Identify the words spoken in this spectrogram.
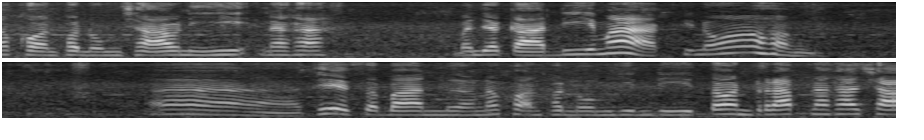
นครพนมเช้านี้นะคะ บรรยากาศดีมากพี่น้องอเทศบาลเมืองนครพนมยินดีต้อนรับนะคะ เช้า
